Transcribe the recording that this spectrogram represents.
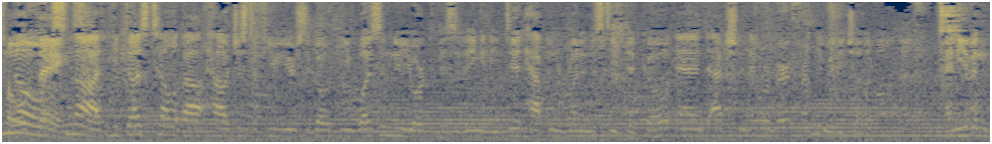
told no, things. it's not. He does tell about how just a few years ago he was in New York visiting, and he did happen to run into Steve Ditko, and actually they were very friendly with each other. And even,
